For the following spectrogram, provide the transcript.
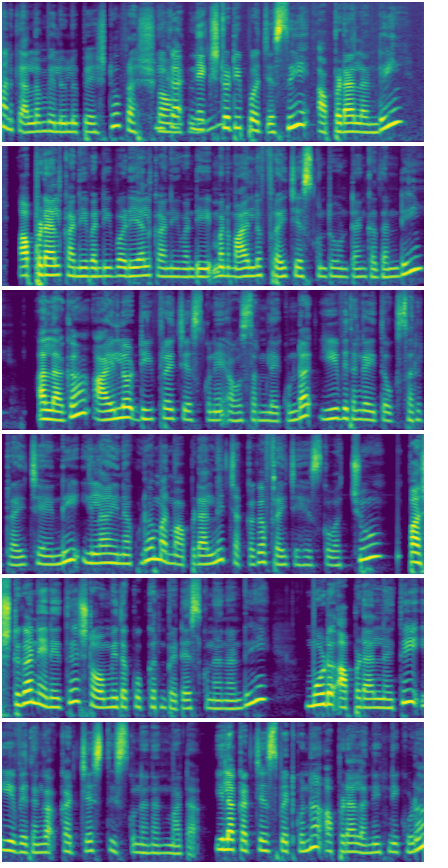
మనకి అల్లం వెల్లుల్లి పేస్ట్ ఫ్రెష్గా నెక్స్ట్ టిప్ వచ్చేసి అప్పడాలండి. అప్పడాలు కానివ్వండి వడియాలు కానివ్వండి మనం ఆయిల్లో ఫ్రై చేసుకుంటూ ఉంటాం కదండి. అలాగా ఆయిల్లో డీప్ ఫ్రై చేసుకునే అవసరం లేకుండా ఈ విధంగా అయితే ఒకసారి ట్రై చేయండి. ఇలా అయినా కూడా మనం అప్పడాలని చక్కగా ఫ్రై చేసుకోవచ్చు. ఫస్ట్గా నేనైతే స్టవ్ మీద కుక్కర్ని పెట్టేసుకున్నానండి. మూడు అప్పడాలను అయితే ఈ విధంగా కట్ చేసి తీసుకున్నాను అనమాట ఇలా కట్ చేసి పెట్టుకున్న అప్పడాలన్నింటినీ కూడా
